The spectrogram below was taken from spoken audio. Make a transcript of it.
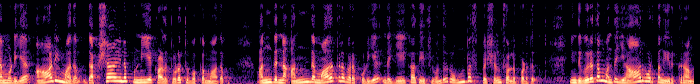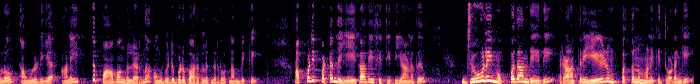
நம்முடைய ஆடி மாதம் தக்ஷாயன புண்ணிய காலத்தோட துவக்க மாதம். அந்த ந அந்த மாதத்தில் வரக்கூடிய இந்த ஏகாதேசி வந்து ரொம்ப ஸ்பெஷல்னு சொல்லப்படுது. இந்த விரதம் வந்து யார் ஒருத்தங்க இருக்கிறாங்களோ அவங்களுடைய அனைத்து பாவங்கள்லேருந்து அவங்க விடுபடுவார்களுங்கிறது ஒரு நம்பிக்கை. அப்படிப்பட்ட இந்த ஏகாதேசி திதியானது ஜூலை முப்பதாம் தேதி ராத்திரி ஏழு முப்பத்தொன்று மணிக்கு தொடங்கி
